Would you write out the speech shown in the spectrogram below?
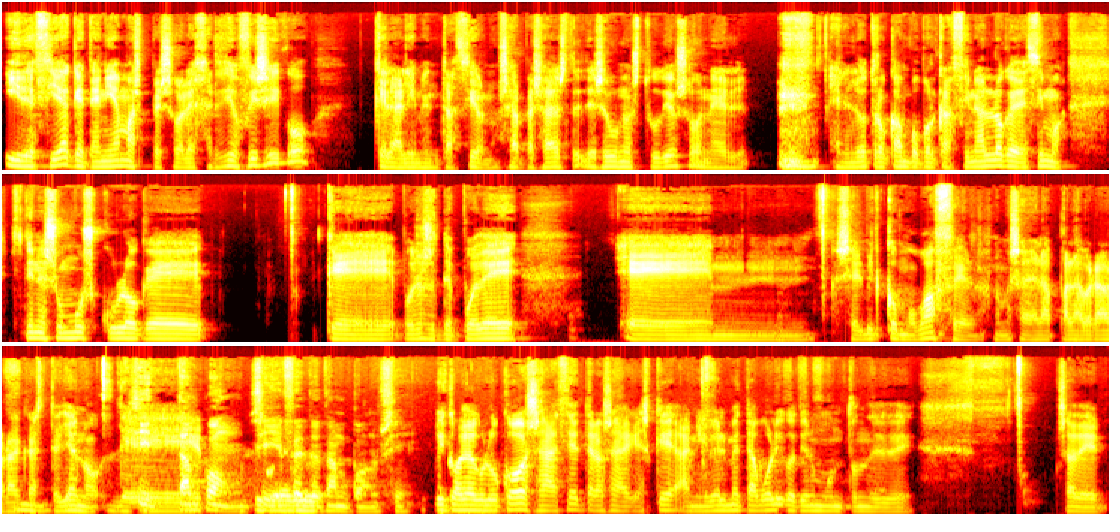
y decía que tenía más peso el ejercicio físico que la alimentación. O sea, a pesar de ser un estudioso en el, en el otro campo, porque al final lo que decimos, si tienes un músculo que, que pues eso, te puede em, servir como buffer, no me sale la palabra ahora en mm. castellano. De, sí, tampón, sí, efecto tampón, sí. Pico de glucosa, etcétera. O sea, que es que a nivel metabólico tiene un montón de, sea, de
